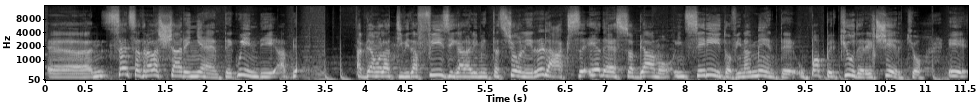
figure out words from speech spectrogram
eh, senza tralasciare niente. Quindi abbiamo abbiamo l'attività fisica, l'alimentazione, il relax e adesso abbiamo inserito finalmente un po' per chiudere il cerchio e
